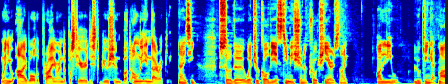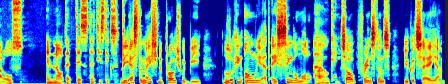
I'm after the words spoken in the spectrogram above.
when you eyeball the prior and the posterior distribution, but only indirectly. I see. So the what you call the estimation approach here is like only looking at models and not at test statistics. The estimation approach would be looking only at a single model. Right? Ah, okay. So, for instance, you could say um,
